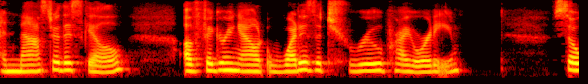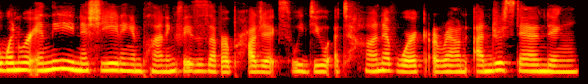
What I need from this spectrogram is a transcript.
and master the skill of figuring out what is a true priority. So, when we're in the initiating and planning phases of our projects, we do a ton of work around understanding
